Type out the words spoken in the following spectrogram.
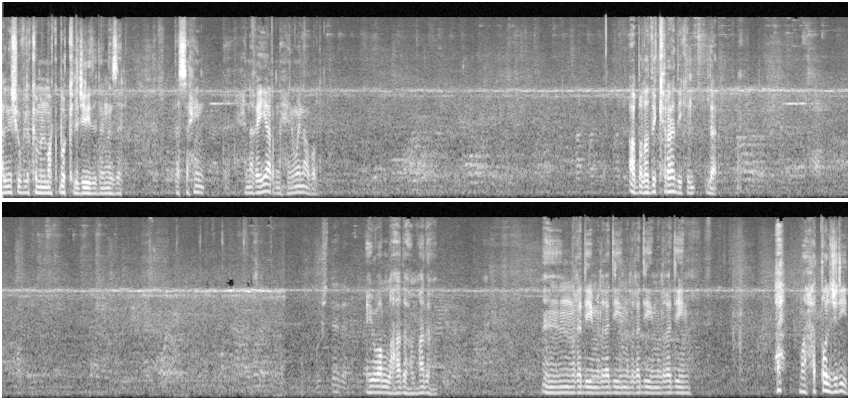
خليني أشوف لكم ال MacBook الجديد اللي نزل. بس الحين إحنا غيرنا الحين وين أبل؟ أبل أذكر هذيك ال- لا. وش ذا ذا؟ إي والله هذا هم هذا هم القديم القديم القديم القديم. ها ما حطوا الجديد.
